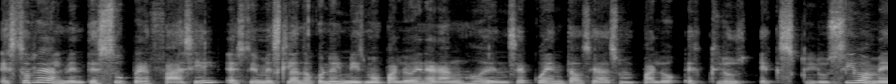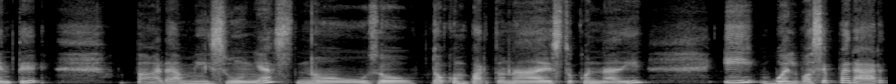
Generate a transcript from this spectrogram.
Esto realmente es súper fácil. Estoy mezclando con el mismo palo de naranjo, dense cuenta. O sea, es un palo exclusivamente para mis uñas. No uso, no comparto nada de esto con nadie. Y vuelvo a separar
